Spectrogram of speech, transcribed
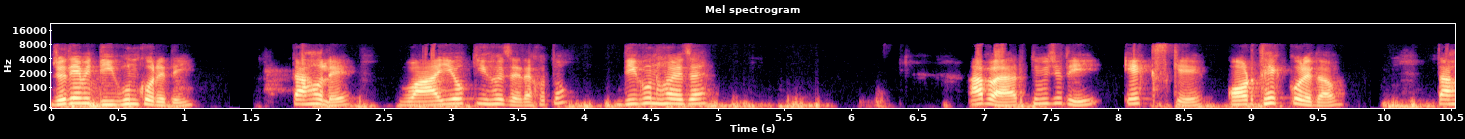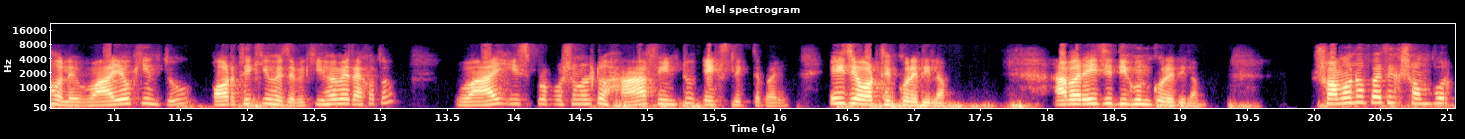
যদি আমি দ্বিগুণ করে দেই, তাহলে ওয়াইও কি হয়ে যায় দেখো তো? দ্বিগুণ হয়ে যায়। আবার তুমি যদি এক্স কে অর্ধেক করে দাও, তাহলে ওয়াইও কিন্তু অর্ধেকই হয়ে যাবে। কীভাবে দেখো তো? Y is proportional to half into X লিখতে পারি। এই যে অর্ধেক করে দিলাম। আবার এই যে দ্বিগুণ করে দিলাম। সমানুপাতিক সম্পর্ক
